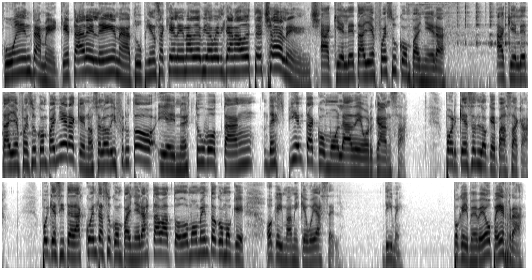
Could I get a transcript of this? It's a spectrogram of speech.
Cuéntame, ¿qué tal Elena? ¿Tú piensas que Elena debió haber ganado este challenge? Aquí el detalle fue su compañera. Aquí el detalle fue su compañera que no se lo disfrutó y no estuvo tan despierta como la de Organza. Porque eso es lo que pasa acá. Porque si te das cuenta, su compañera estaba a todo momento como que, ok, mami, ¿qué voy a hacer? Dime. Porque me veo perra.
